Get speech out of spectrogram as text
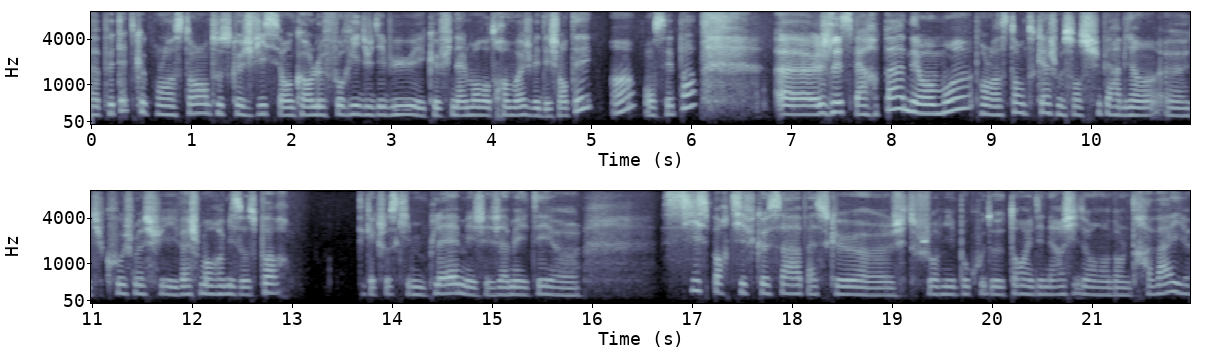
Euh, Peut-être que pour l'instant, tout ce que je vis, c'est encore l'euphorie du début et que finalement, dans trois mois, je vais déchanter. Hein On sait pas. Euh, je l'espère pas, néanmoins. Pour l'instant, en tout cas, je me sens super bien. Euh, du coup, je me suis vachement remise au sport. C'est quelque chose qui me plaît, mais j'ai jamais été euh, si sportive que ça parce que j'ai toujours mis beaucoup de temps et d'énergie dans, le travail.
